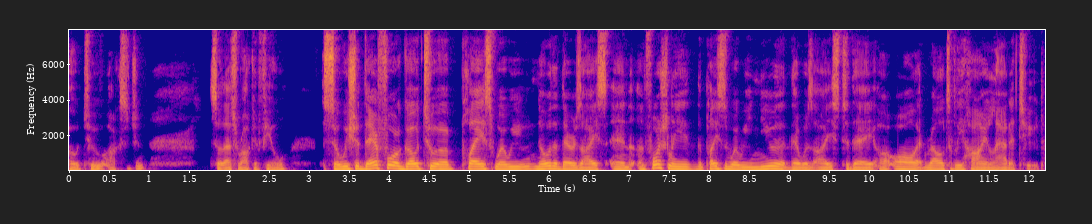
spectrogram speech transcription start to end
O2, oxygen. So that's rocket fuel. So we should therefore go to a place where we know that there is ice. And unfortunately, the places where we knew that there was ice today are all at relatively high latitude.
